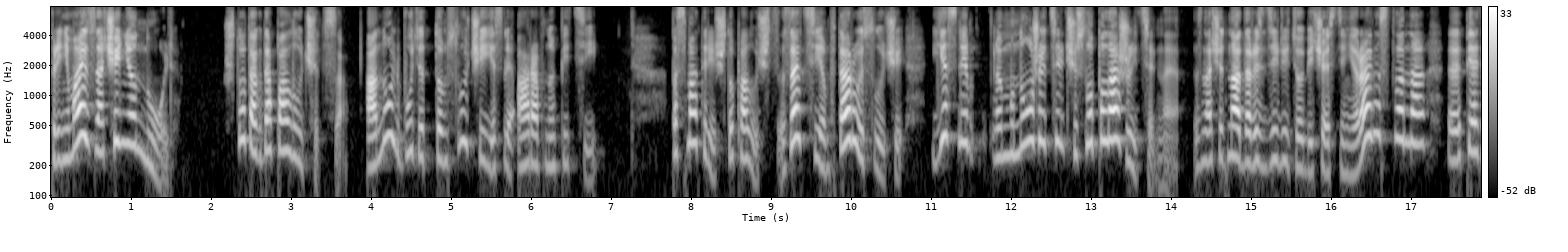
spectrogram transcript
принимает значение 0. Что тогда получится? А 0 будет в том случае, если а равно 5 посмотреть, что получится. Затем второй случай. Если множитель число положительное, значит, надо разделить обе части неравенства на 5 э,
